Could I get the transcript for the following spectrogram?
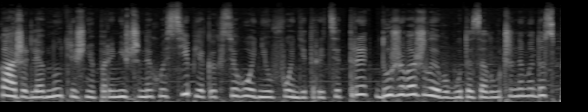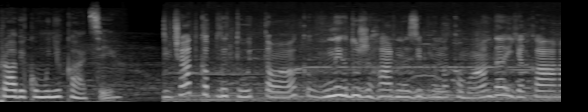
Каже, для внутрішньо переміщених осіб, яких сьогодні у фонді 33, дуже важливо бути залученими до справі комунікації. Дівчатка плетуть так. В них дуже гарно зібрана команда, яка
